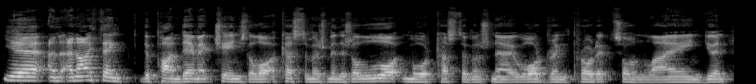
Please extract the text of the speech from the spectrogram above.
Yeah, and, and I think the pandemic changed a lot of customers. I mean, there's a lot more customers now ordering products online, doing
